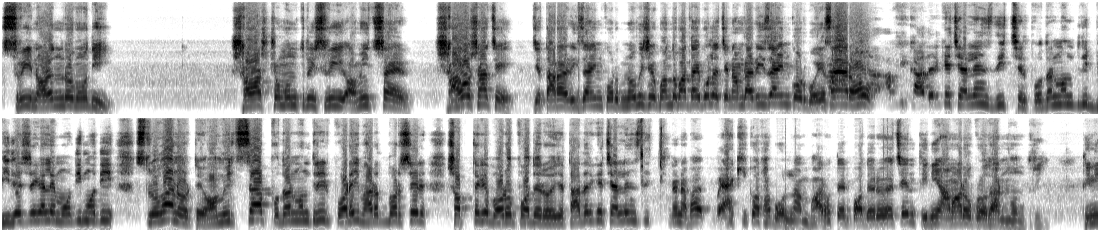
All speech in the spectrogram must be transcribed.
শ্রী নরেন্দ্র মোদী, স্বরাষ্ট্রমন্ত্রী শ্রী অমিত শাহের সাহস আছে যে তারা রিজাইন করবেন অভিষেক বন্দ্যোপাধ্যায় বলেছেন আমরা রিজাইন করব এসআইআর হোক। আপনি কাদেরকে চ্যালেঞ্জ দিচ্ছেন? প্রধানমন্ত্রী বিদেশে গেলে মোদি মোদি স্লোগান ওঠে অমিত শাহ প্রধানমন্ত্রীর পরেই ভারতবর্ষের সব থেকে বড় পদে রয়েছে তাদেরকে চ্যালেঞ্জ দিচ্ছেন? না না ভাই একই কথা বললাম ভারতের পদে রয়েছেন তিনি আমারও প্রধানমন্ত্রী তিনি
